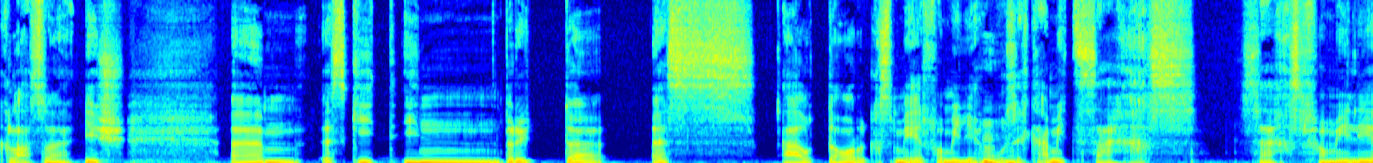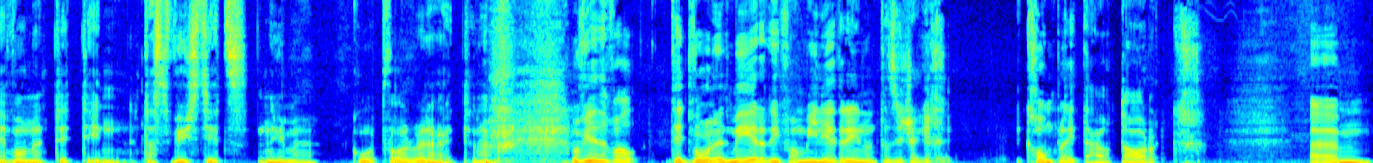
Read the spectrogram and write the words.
gelesen, ist, ähm, es gibt in Brütten ein autarkes Mehrfamilienhaus. Mhm. Ich glaube, mit sechs, sechs Familien wohnen dort drin. Das wüsste ich jetzt nicht mehr. Gut vorbereitet. Ne? Auf jeden Fall dort wohnen mehrere Familien drin und das ist eigentlich komplett autark. Ähm,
